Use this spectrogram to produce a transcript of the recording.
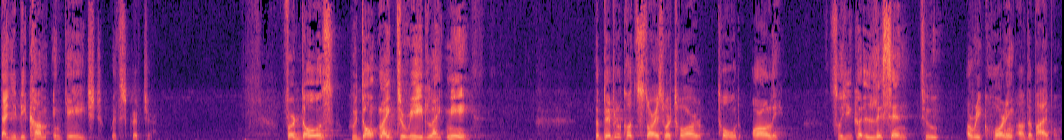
that you become engaged with Scripture. For those who don't like to read, like me, the biblical stories were told, told orally. So you could listen to a recording of the Bible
